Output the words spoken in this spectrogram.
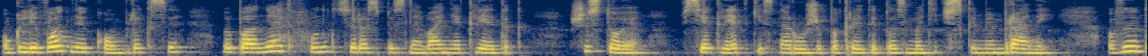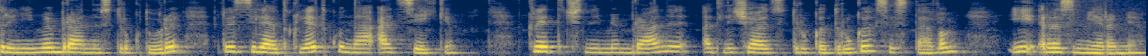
Углеводные комплексы выполняют функцию распознавания клеток – Шестое. Все клетки снаружи покрыты плазматической мембраной. Внутренние мембранные структуры разделяют клетку на отсеки. Клеточные мембраны отличаются друг от друга составом и размерами.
